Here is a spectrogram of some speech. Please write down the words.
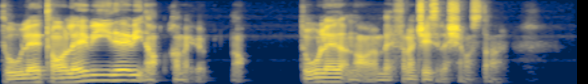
Tu le ton le vide, no, come che, no. Tu le, no, vabbè, francese lasciamo stare.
